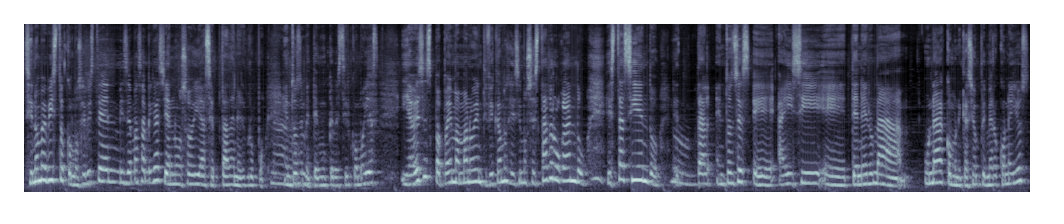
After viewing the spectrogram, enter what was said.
si no me he visto como se visten mis demás amigas, ya no soy aceptada en el grupo. Claro. Entonces me tengo que vestir como ellas. Y a veces papá y mamá no identificamos y decimos, se está drogando, está haciendo, eh, tal. Entonces, eh, ahí sí, tener una una comunicación primero con ellos,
